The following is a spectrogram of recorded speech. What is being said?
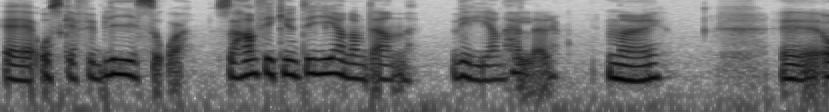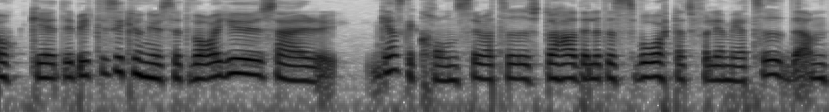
eh, och ska förbli så. Så han fick ju inte igenom den viljan heller. Nej. Eh, och eh, det brittiska kungahuset var ju så här ganska konservativt och hade lite svårt att följa med tiden.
